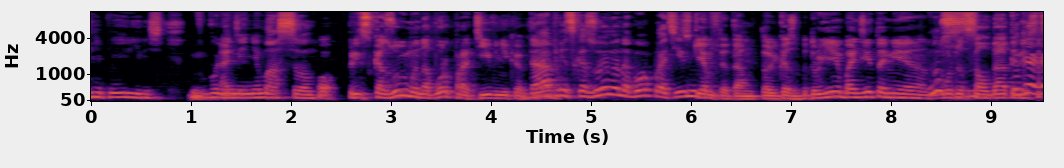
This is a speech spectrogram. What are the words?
не появились в М, более-менее массовом. О, предсказуемый набор противников. Да, предсказуемый набор С противников. кем ты там? Только с другими бандитами, Ну, может, с- солдатами, Какая с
